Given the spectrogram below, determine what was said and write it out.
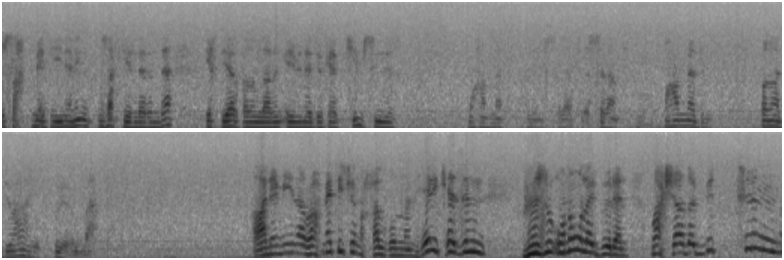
uzak Medine'nin uzak yerlerinde ihtiyar kadınların evine döker. Kimsiniz? Muhammed Aleyhisselatü Vesselam Muhammed'im bana dua et buyururlar. Alemine rahmet için halk olunan herkesin yüzü onunla gören mahşada bütün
